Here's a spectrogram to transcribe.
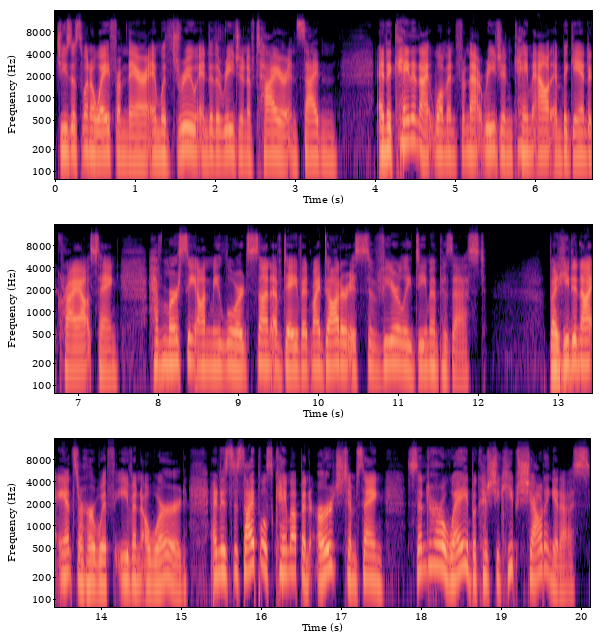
Jesus went away from there and withdrew into the region of Tyre and Sidon. And a Canaanite woman from that region came out and began to cry out, saying, Have mercy on me, Lord, son of David. My daughter is severely demon possessed. But he did not answer her with even a word. And his disciples came up and urged him, saying, Send her away because she keeps shouting at us.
